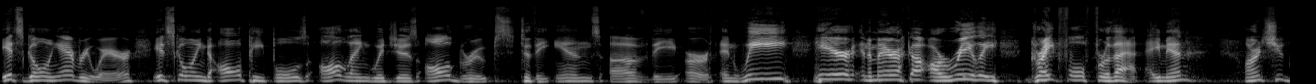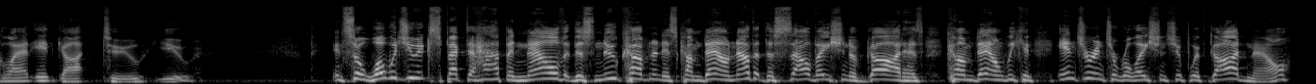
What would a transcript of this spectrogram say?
It's going everywhere. It's going to all peoples, all languages, all groups, to the ends of the earth. And we here in America are really grateful for that. Amen? Aren't you glad it got to you? And so, what would you expect to happen now that this new covenant has come down? Now that the salvation of God has come down, we can enter into relationship with God now.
